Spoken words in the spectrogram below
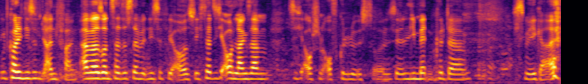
konnte ich nicht so viel anfangen. Aber sonst hat es damit nicht so viel Aussicht. Es hat sich auch langsam sich auch schon aufgelöst. So. Das Limetten könnte, ist mir egal.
